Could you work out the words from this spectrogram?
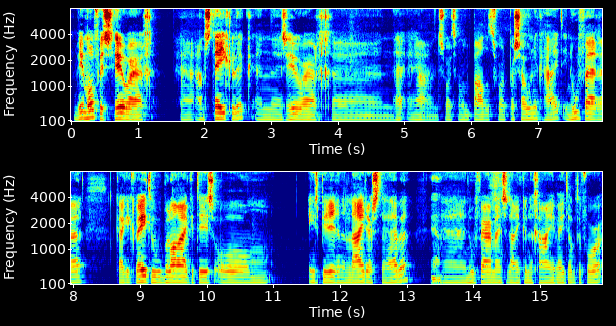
Wim Hof is heel erg eh, aanstekelijk en is heel erg eh, ja, een soort van een bepaald soort persoonlijkheid. In hoeverre, kijk, ik weet hoe belangrijk het is om inspirerende leiders te hebben. ja. En hoe ver mensen daarin kunnen gaan. Je weet ook ervoor,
